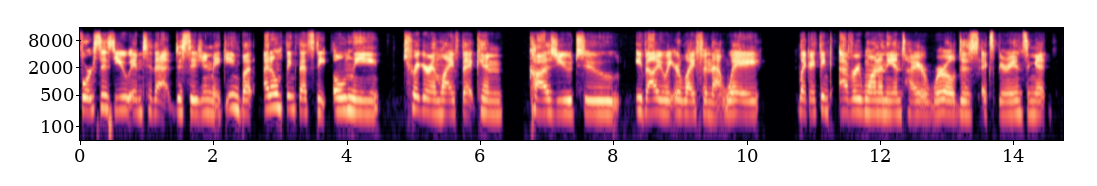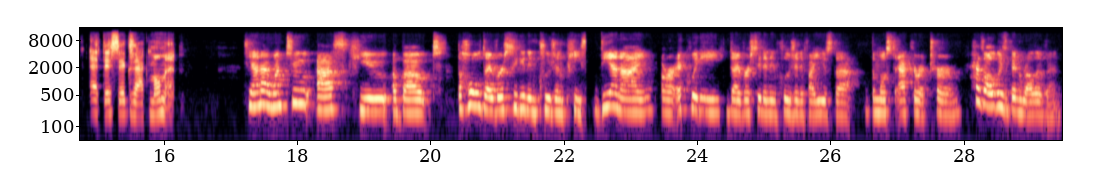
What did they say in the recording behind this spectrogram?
forces you into that decision making. But i don't think that's the only trigger in life that can cause you to evaluate your life in that way like i think everyone in the entire world is experiencing it at this exact moment. Tiana, I want to ask you about the whole diversity and inclusion piece. D&I or equity, diversity and inclusion, if I use that the most accurate term, has always been relevant.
